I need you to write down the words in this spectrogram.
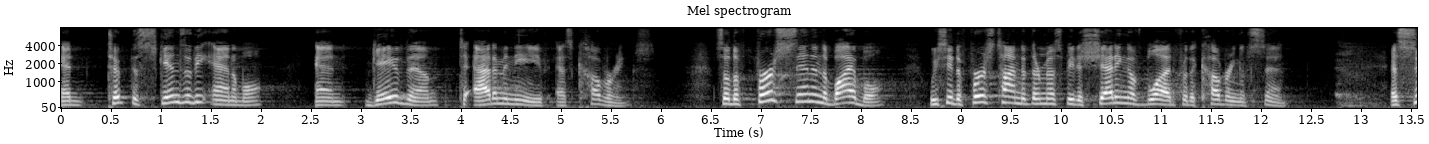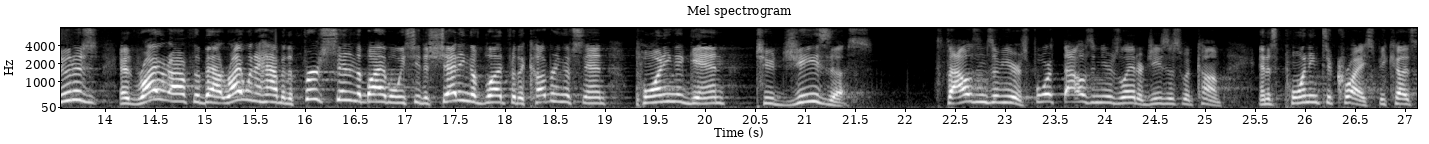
and took the skins of the animal and gave them to Adam and Eve as coverings. So the first sin in the Bible we see the first time that there must be the shedding of blood for the covering of sin. As soon as, right off the bat, right when it happened, the first sin in the Bible, we see the shedding of blood for the covering of sin, pointing again to Jesus. Thousands of years, 4,000 years later, Jesus would come. And it's pointing to Christ because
